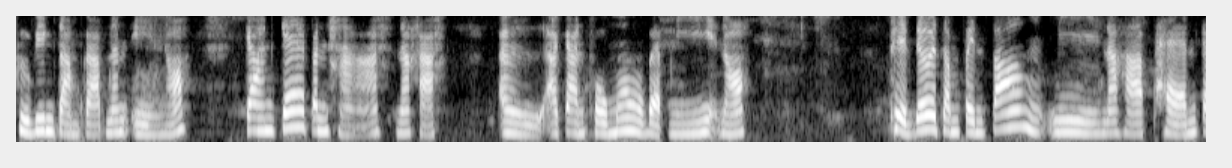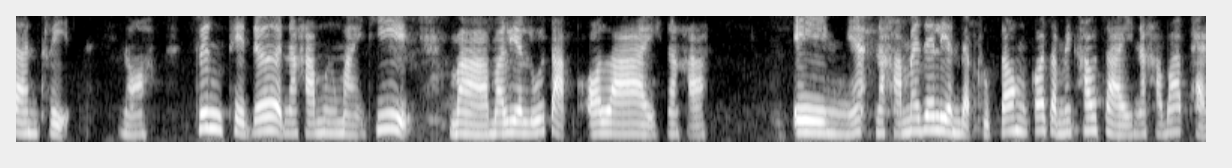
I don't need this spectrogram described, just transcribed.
คือวิ่งตามกราฟนั่นเองเนาะการแก้ปัญหานะคะเอ่ออาการโฟโมแบบนี้เนาะเทรดเดอร์จำเป็นต้องมีนะคะแผนการเทรดเนาะซึ่งเทรดเดอร์นะคะมือใหม่ที่มามาเรียนรู้จากออนไลน์นะคะเองเนี้ยนะคะไม่ได้เรียนแบบถูกต้องก็จะไม่เข้าใจนะคะว่าแผน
